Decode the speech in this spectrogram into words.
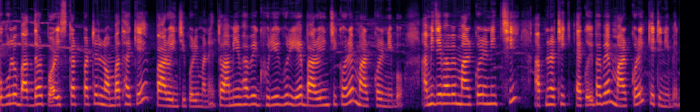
ওগুলো বাদ দেওয়ার পর স্কার্ট পাটের লম্বা থাকে বারো ইঞ্চি পরিমাণে। তো আমি এভাবে ঘুরিয়ে ঘুরিয়ে বারো ইঞ্চি করে মার্ক করে নিব। আমি যেভাবে মার্ক করে নিচ্ছি, আপনারা ঠিক একইভাবে মার্ক করে কেটে নেবেন।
